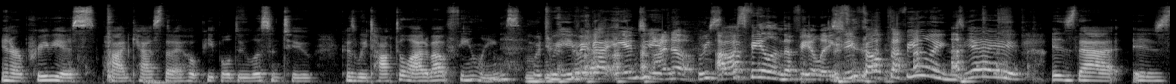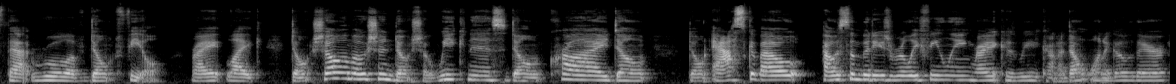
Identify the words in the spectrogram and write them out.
in our previous podcast that I hope people do listen to, because we talked a lot about feelings, which we even got Angie. I know. We saw I was feeling the feelings. she felt the feelings. Yay! Is that is that rule of don't feel right? Like don't show emotion, don't show weakness, don't cry, don't don't ask about how somebody's really feeling, right? Because we kind of don't want to go there.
